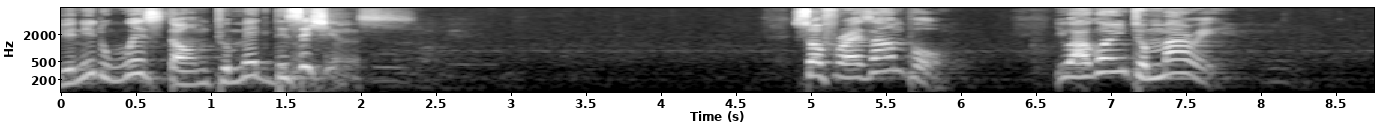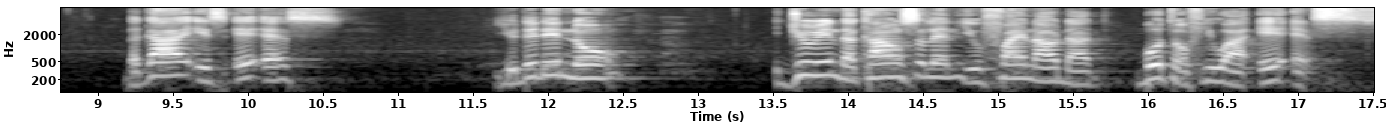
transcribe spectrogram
You need wisdom to make decisions. So, for example, you are going to marry. The guy is AS. You didn't know. During the counseling, you find out that both of you are AS.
